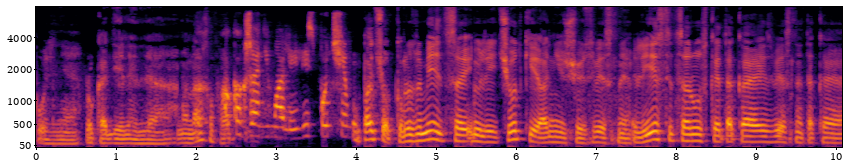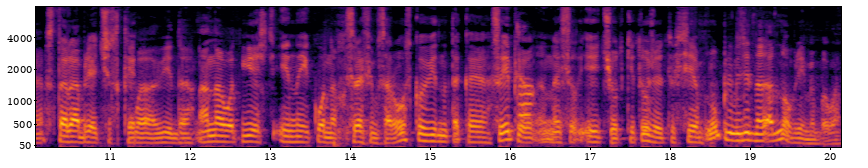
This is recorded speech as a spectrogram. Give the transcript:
позднее рукоделие для монахов. А как же они молились? По чем? По четкам. Разумеется, были четки, они еще известны. Лестница русская такая, известная такая, старообрядческого вида. Она вот есть и на иконах Серафим Саровского видно такая. Цепь да. носил и четки тоже. Это все, ну, приблизительно одно время было.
